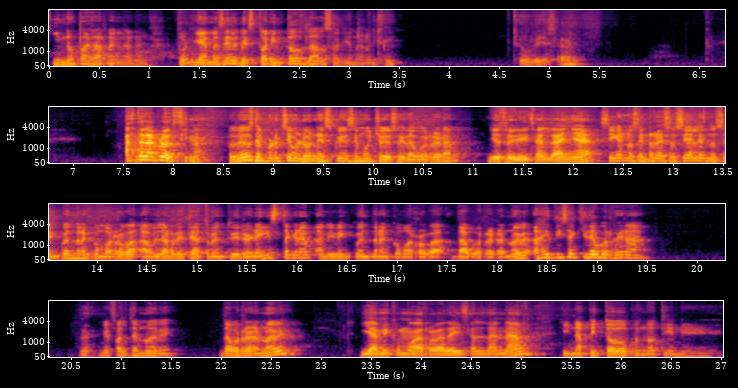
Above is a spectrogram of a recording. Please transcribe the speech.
Y no paraba en naranja. Porque además en el vestuario, en todos lados había naranja. Seguro ya saben. Hasta la próxima. Nos vemos el próximo lunes. Cuídense mucho. Yo soy Davo Herrera. Yo soy de Saldaña. Síganos en redes sociales. Nos encuentran como arroba hablar de teatro en Twitter e Instagram. A mí me encuentran como arroba Davo Herrera 9. Ay, dice aquí Davo Herrera. Me falta el 9. Davo Herrera 9. Y a mí como arroba de Saldana. Y Napito, pues no tiene.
